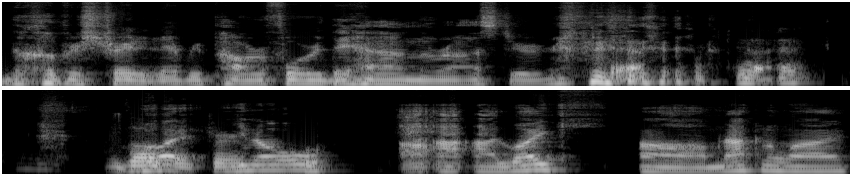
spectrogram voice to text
the Clippers traded every power forward they had on the roster. yeah. yeah. But you know, I, I, I like. Uh, I'm not gonna lie.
